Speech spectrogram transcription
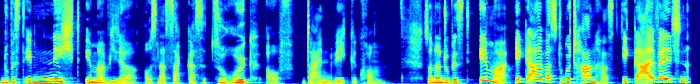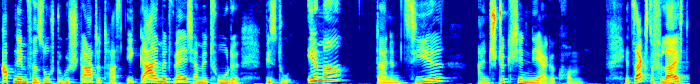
Und du bist eben nicht immer wieder aus einer Sackgasse zurück auf deinen Weg gekommen sondern du bist immer, egal was du getan hast, egal welchen Abnehmversuch du gestartet hast, egal mit welcher Methode, bist du immer deinem Ziel ein Stückchen näher gekommen. Jetzt sagst du vielleicht,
